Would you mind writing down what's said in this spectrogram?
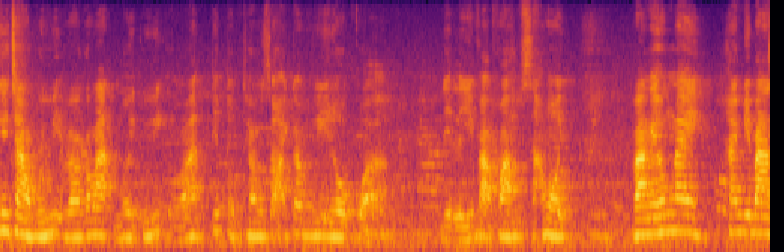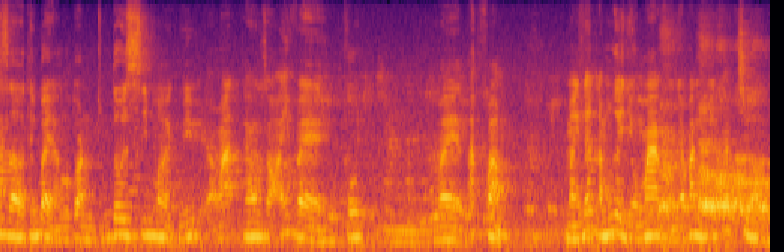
kính chào quý vị và các bạn. Mời quý vị và các bạn tiếp tục theo dõi các video của địa lý và khoa học xã hội. Và ngày hôm nay 23 giờ thứ bảy hàng tuần, chúng tôi xin mời quý vị và các bạn theo dõi về câu, về tác phẩm Mảnh đất lắm người nhiều ma của nhà văn Nguyễn Khắc Trường.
